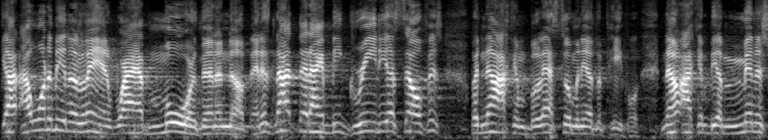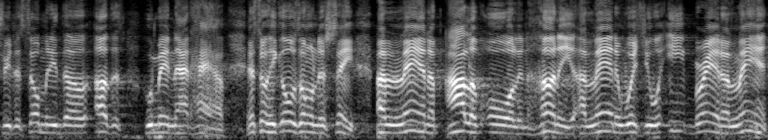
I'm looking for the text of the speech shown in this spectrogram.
God, I want to be in a land where I have more than enough. And it's not that I be greedy or selfish, but now I can bless so many other people. Now I can be a ministry to so many others who may not have. And so he goes on to say, a land of olive oil and honey, a land in which you will eat bread, a land,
